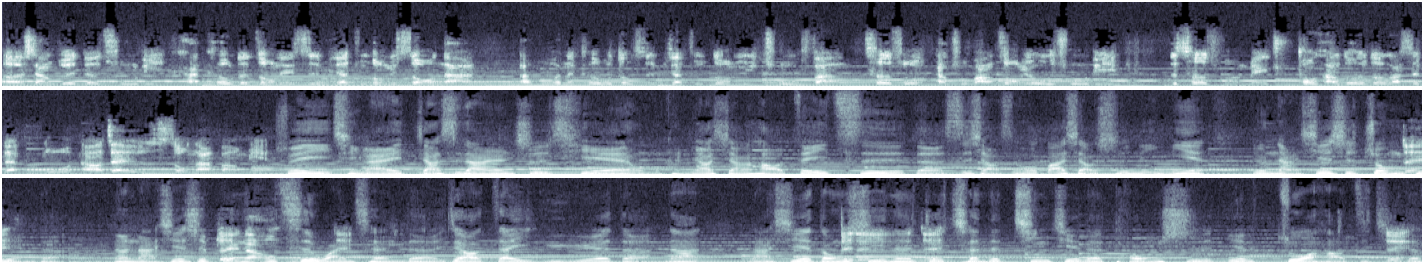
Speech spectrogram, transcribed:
呃相对的处理，看客户的重点是比较注重于收纳，大部分的客户都是比较注重于厨房、厕所，像厨房重油污处理。这厕所的煤通常都是都是两多，然后再就是收纳方面。所以请来家事达人之前，我们肯定要想好这一次的四小时或八小时里面有哪些是重点的，那哪些是不能一次完成的，就要再预约的。那哪些东西呢？就趁着清洁的同时，也做好自己的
